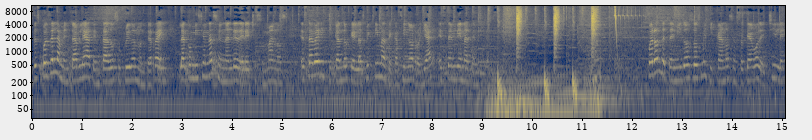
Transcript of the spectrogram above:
Después del lamentable atentado sufrido en Monterrey, la Comisión Nacional de Derechos Humanos está verificando que las víctimas de Casino Royal estén bien atendidas. Fueron detenidos dos mexicanos en Santiago de Chile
